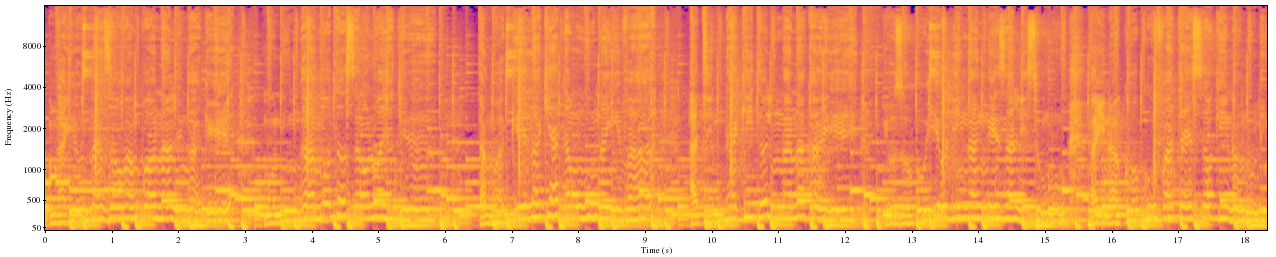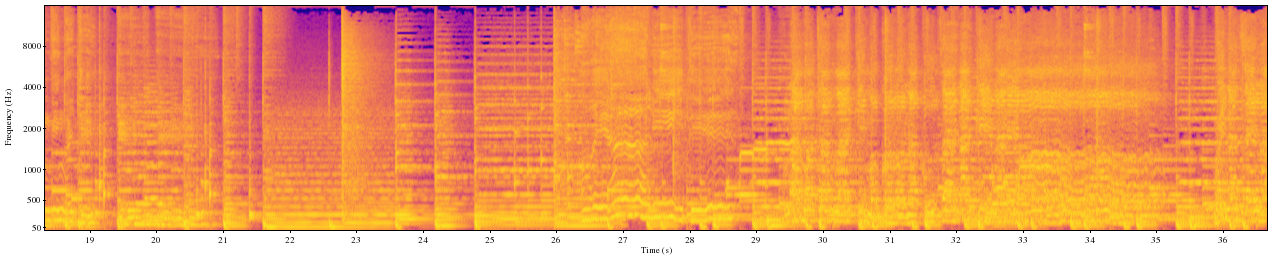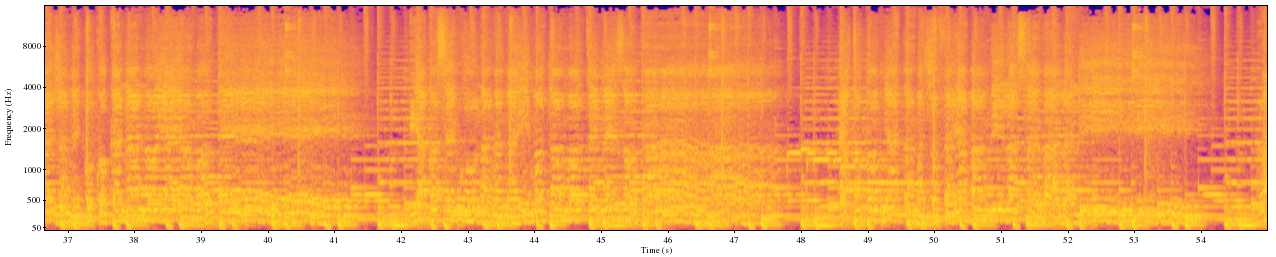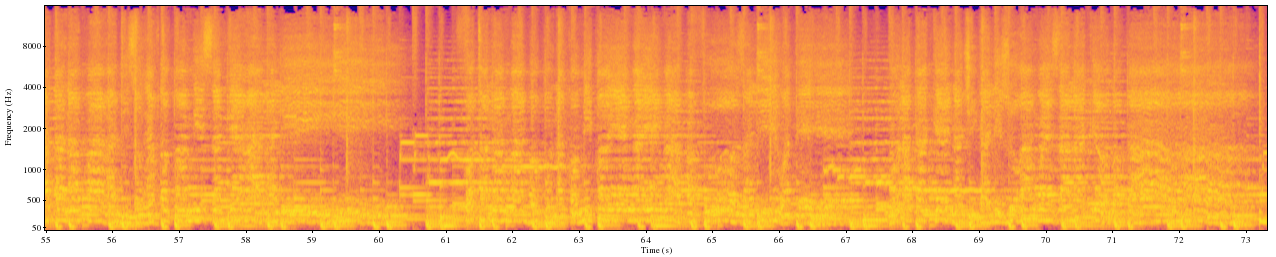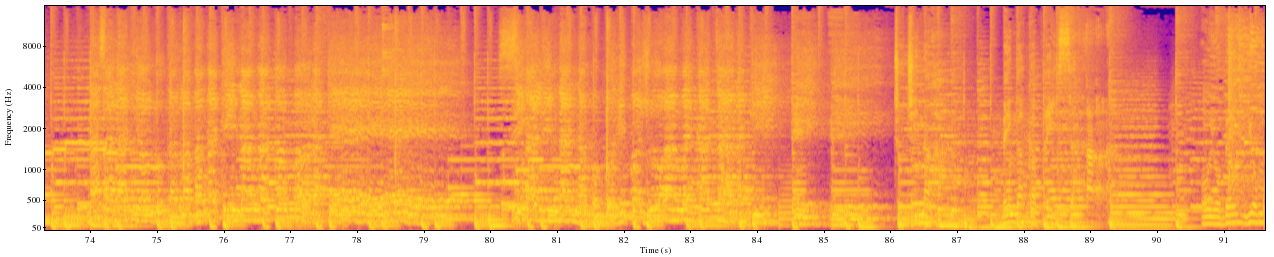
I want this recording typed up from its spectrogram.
ngai yo nazowa mpona lengaki moninga moto selolwa ya dieu. Ntango akelaki adamu na iva atindaki tolinganaka ye yozoboyi olinganga eza lisumu ngai nakokufa te soki nanolingi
